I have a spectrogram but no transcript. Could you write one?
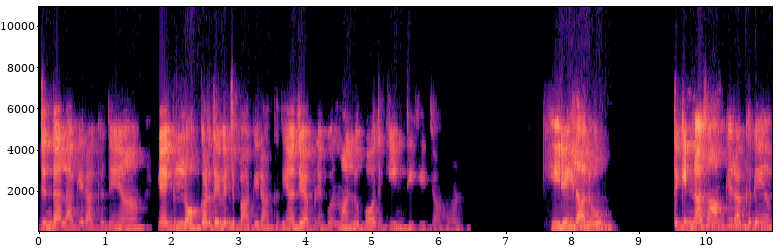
ਜਿੰਦਾ ਲਾ ਕੇ ਰੱਖਦੇ ਆ ਜਾਂ ਇੱਕ ਲੋਕਰ ਦੇ ਵਿੱਚ ਪਾ ਕੇ ਰੱਖਦੇ ਆ ਜੇ ਆਪਣੇ ਕੋਲ ਮੰਨ ਲਓ ਬਹੁਤ ਕੀਮਤੀ ਚੀਜ਼ਾਂ ਹੋਣ। ਹੀਰੇ ਹੀ ਲਾ ਲਓ ਤੇ ਕਿੰਨਾ ਸਾਂਭ ਕੇ ਰੱਖਦੇ ਆ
